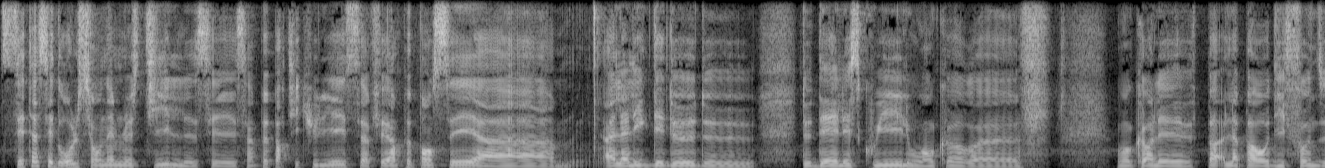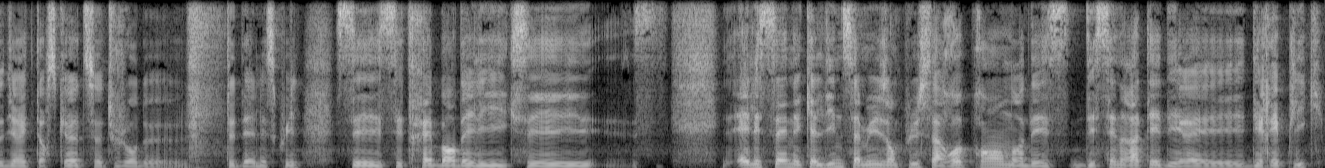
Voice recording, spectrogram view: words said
c'est assez drôle si on aime le style. C'est un peu particulier. Ça fait un peu penser à à la Ligue des Deux de de DL Squill ou encore euh, ou encore les, la parodie Phone The Director's Cut, toujours de, de DL Squill. C'est c'est très bordélique. C'est LSN et Kaldin s'amusent en plus à reprendre des, des scènes ratées, des, des répliques.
